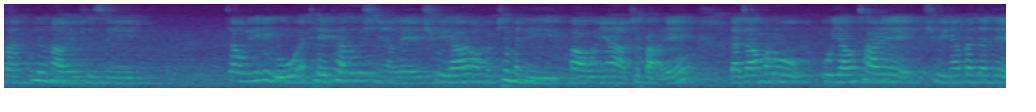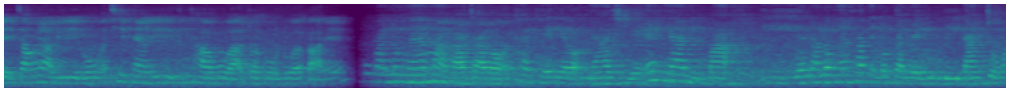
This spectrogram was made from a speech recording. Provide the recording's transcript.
ဆိုင်ဖွင့်လာပဲဖြစ်စေကြောင်လေးတွေကိုအထည်ခတ်လို့ရှိရင်လည်းရွှေသားတော့မဖြစ်မနေပါဝင်ရဖြစ်ပါတယ်။ ဒါကြောင့်မလို့ကိုရောင်းချတဲ့ရွှေနဲ့ပတ်သက်တဲ့အကြောင်းအရာလေးတွေကိုအခြေခံလေးတွေသိထားဖို့အတွက်ကိုလိုအပ်ပါတယ်ကိုယ်ပိုင်လုပ်ငန်းမှာကကြတော့အခက်အခဲတွေကတော့အများကြီးပဲအဲ့ဒီကနေမှဒီရန်နာလုပ်ငန်းစတင်လုပ်ကမဲ့လူတွေတိုင်းကြုံရ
